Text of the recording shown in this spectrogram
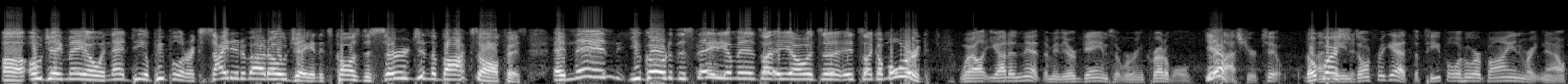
uh, O.J. Mayo and that deal, people are excited about O.J. and it's caused a surge in the box office. And then you go to the stadium and it's like, you know, it's a it's like a morgue. Well, you got to admit, I mean, there are games that were incredible Yeah. last year too. No I question. Mean, don't forget, the people who are buying right now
